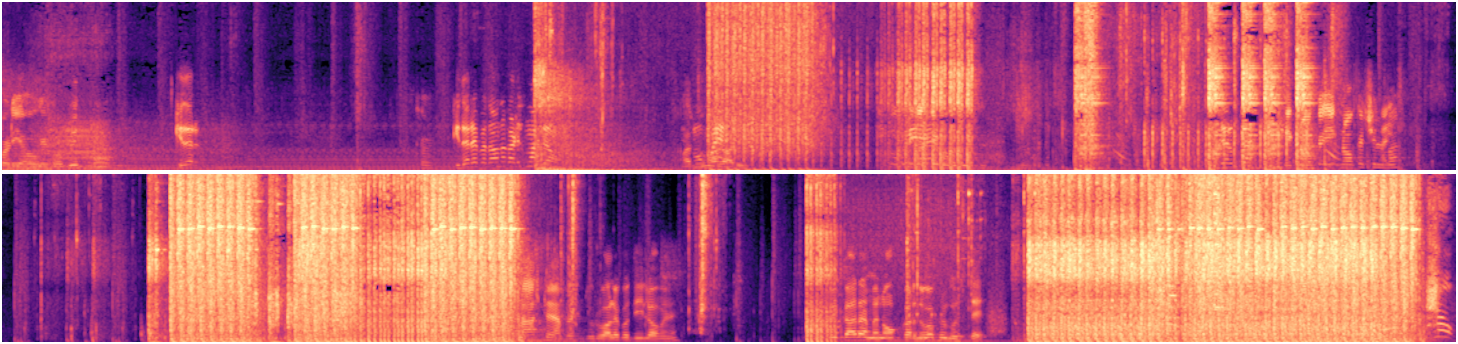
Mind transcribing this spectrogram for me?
बढ़िया हो गया। वो भी किधर किधर है? बताओ ना गाड़ी घुमा आओ। मत घुमा गाड़ी। एक नॉक है एक नॉक है चिल में लास्ट है यहाँ पे। जुरू वाले को दिलो मैंने। कोई कर रहा है मैं नॉक कर दूँगा फिर घुसते Help!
